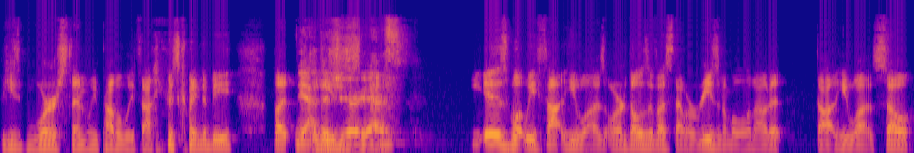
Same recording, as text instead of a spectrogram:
he's worse than we probably thought he was going to be. But yeah, this year, yes, he is what we thought he was, or those of us that were reasonable about it thought he was. So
